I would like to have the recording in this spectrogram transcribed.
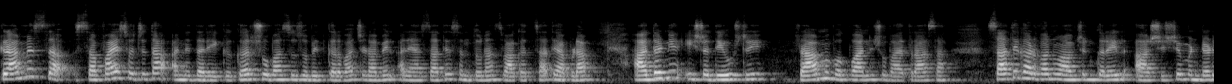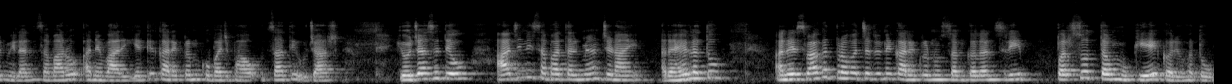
ગ્રામ્ય સફાઈ, સ્વચ્છતા અને દરેક ઘર શોભા સુશોભિત કરવા જણાવેલ અને આ સાથે સંતોના સ્વાગત સાથે આપણા આદરણીય ઈષ્ટદેવ શ્રી રામ ભગવાનની શોભાયાત્રા સાથે કાઢવાનું આયોજન કરેલ આ શિષ્ય મંડળ મિલન સમારોહ અને વારી યજ્ઞ કાર્યક્રમ ખૂબ જ ભાવ, ઉત્સાહથી ઉજાશ યોજાશે તેવું આજની સભા દરમિયાન જણાઈ રહેલ હતું. અને સ્વાગત પ્રવચન અને કાર્યક્રમનું સંકલન શ્રી પરસોત્તમ મુખીએ કર્યું હતું.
